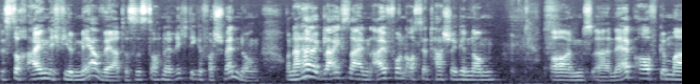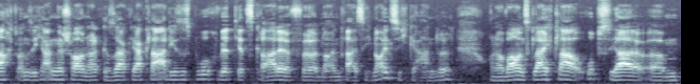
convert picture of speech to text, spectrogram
ist doch eigentlich viel mehr wert. Das ist doch eine richtige Verschwendung. Und dann hat er gleich sein iPhone aus der Tasche genommen und äh, eine App aufgemacht und sich angeschaut und hat gesagt, ja klar, dieses Buch wird jetzt gerade für 39,90 gehandelt. Und da war uns gleich klar, ups, ja, ähm,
